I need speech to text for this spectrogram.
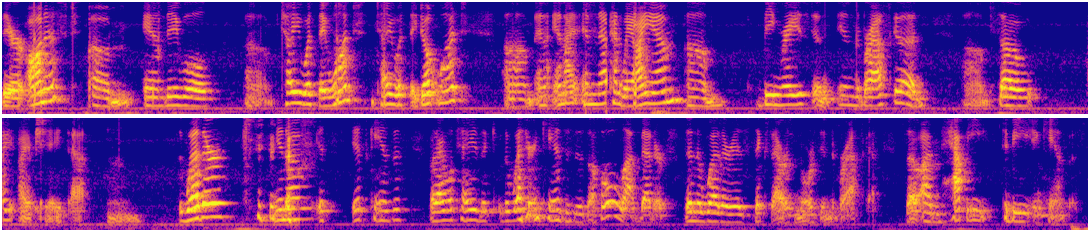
they're honest, um, and they will um, tell you what they want, tell you what they don't want, um, and and I and that's kind of way I am, um, being raised in in Nebraska, and um, so I, I appreciate that. Um, the weather, you know, it's it's Kansas, but I will tell you the the weather in Kansas is a whole lot better than the weather is six hours north in Nebraska. So I'm happy to be in Kansas.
